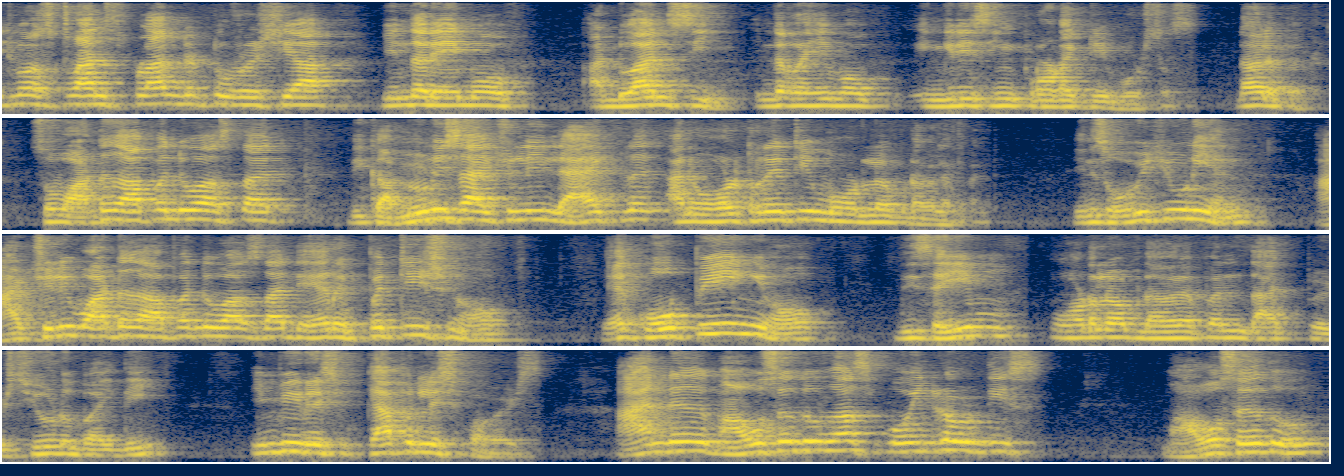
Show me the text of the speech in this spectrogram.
it was transplanted to Russia in the name of advancing, in the name of increasing productive forces development. So what happened was that the communists actually lacked an alternative model of development. In Soviet Union, actually what happened was that a repetition of, a copying of the same model of development that pursued by the imperialist capitalist powers. And uh, Mao Zedong has pointed out this. Mao Zedong,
